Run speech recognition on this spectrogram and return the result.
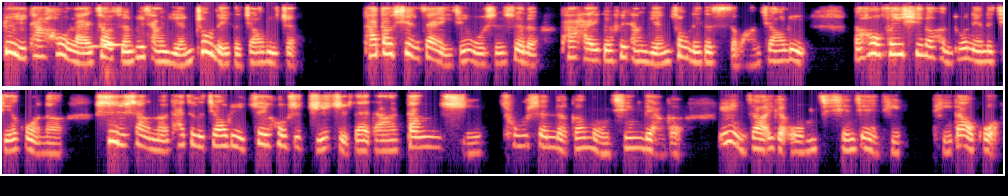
对于他后来造成非常严重的一个焦虑症。他到现在已经五十岁了，他还有一个非常严重的一个死亡焦虑。然后分析了很多年的结果呢，事实上呢，他这个焦虑最后是直指在他当时出生的跟母亲两个，因为你知道一个我们前前也提提到过，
